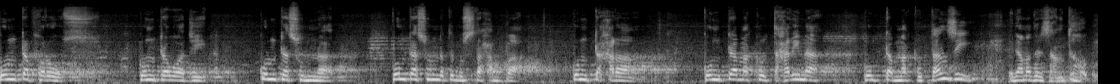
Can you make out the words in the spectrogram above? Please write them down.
কোনটা ফরজ, কোনটা ওয়াজিব, কোনটা সুন্নাত, কোনটা সুন্নাতে মুস্তাহাব্বা, কোনটা হারাম, কোনটা মাকরু তাহারিমা, কোনটা মাকরু তানজি এটা আমাদের জানতে হবে।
